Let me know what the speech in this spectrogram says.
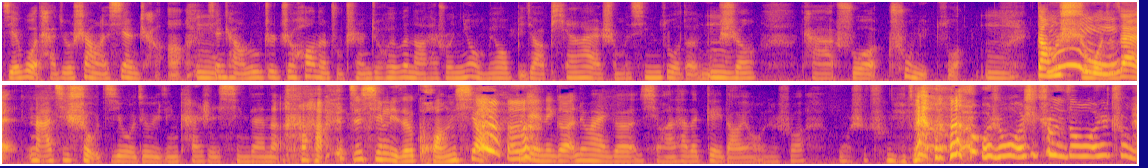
结果他就上了现场，现场录制之后呢，主持人就会。问到他说你有没有比较偏爱什么星座的女生？他说处女座。嗯，当时我就在拿起手机，我就已经开始心在那，哈哈，就心里在狂笑。就给那个另外一个喜欢他的 gay 导演，我就说。我是处女座，我说我是处女座，我是处女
